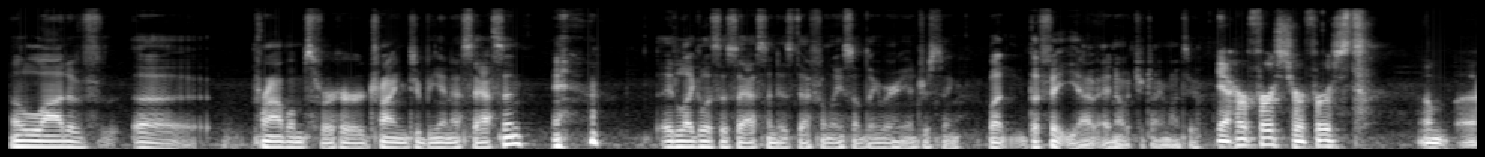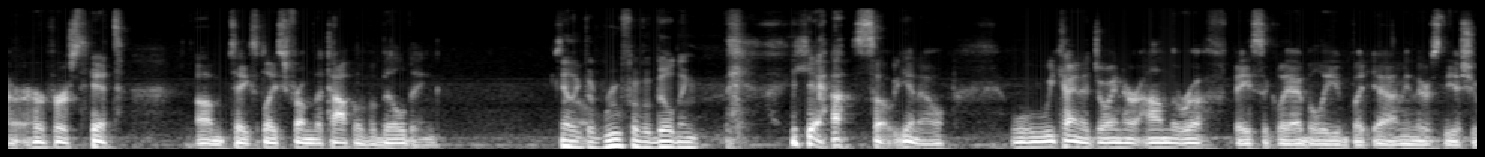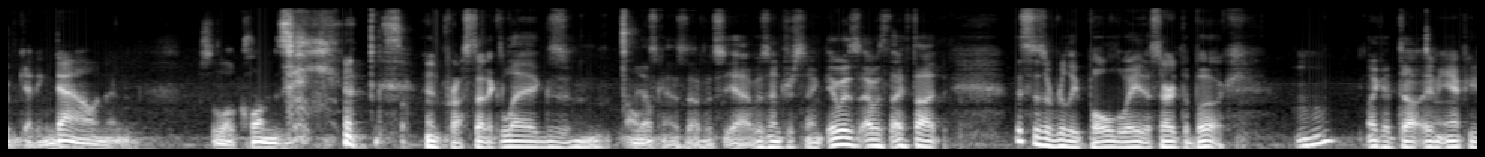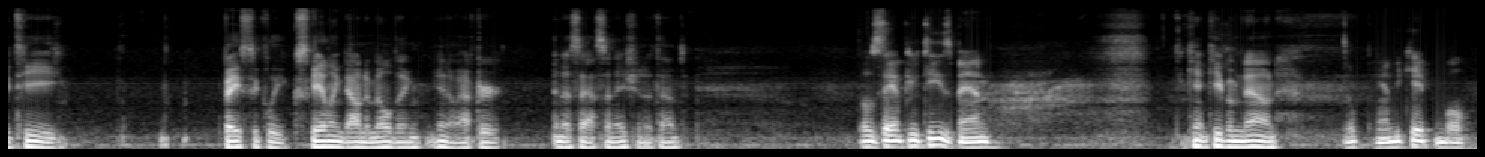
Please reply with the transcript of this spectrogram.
a lot of uh, problems for her trying to be an assassin. a legless assassin is definitely something very interesting. But the fate, yeah, I know what you're talking about too. Yeah, her first, her first, um, uh, her first hit um, takes place from the top of a building. Yeah, like the roof of a building. yeah, so you know, we kind of join her on the roof, basically, I believe. But yeah, I mean, there's the issue of getting down and it's a little clumsy. so. And prosthetic legs and all yep. this kind of stuff. It's yeah, it was interesting. It was I was I thought this is a really bold way to start the book. Mm-hmm. Like a an amputee, basically scaling down to Milding, you know, after an assassination attempt. Those amputees, man. You can't keep them down. Nope, handy capable.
